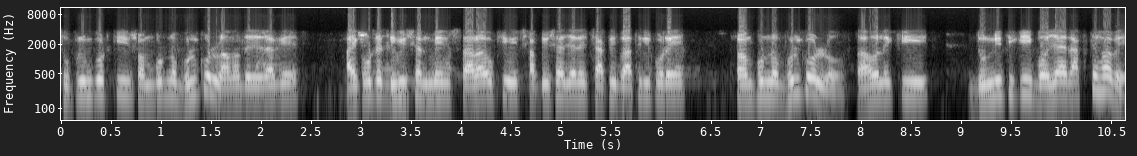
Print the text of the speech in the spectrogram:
সুপ্রিম কোর্ট কি সম্পূর্ণ ভুল করল? আমাদের এর আগে হাইকোর্টের ডিভিশন বেঞ্চ তারাও কি ওই ছাব্বিশ হাজারের চাকরি বাতিল করে সম্পূর্ণ ভুল করল? তাহলে কি দুর্নীতিকেই বজায় রাখতে হবে?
